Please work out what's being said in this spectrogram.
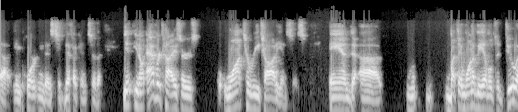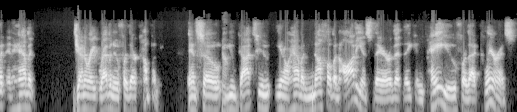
uh, important and significant to the you, you, know advertisers want to reach audiences and uh, but they want to be able to do it and have it generate revenue for their company and so yeah. you've got to you know have enough of an audience there that they can pay you for that clearance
